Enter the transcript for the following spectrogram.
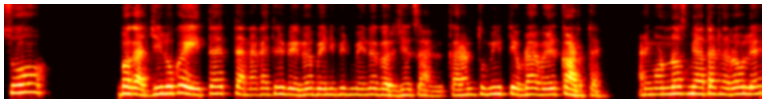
सो बघा जे लोक येत आहेत त्यांना काहीतरी वेगळं बेनिफिट मिळणं गरजेचं आहे. कारण तुम्ही तेवढा वेळ काढताय. आणि म्हणूनच मी आता ठरवलंय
